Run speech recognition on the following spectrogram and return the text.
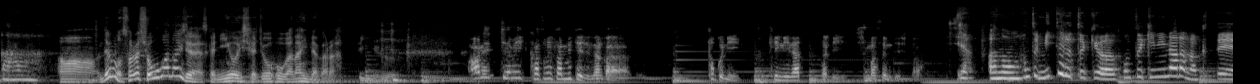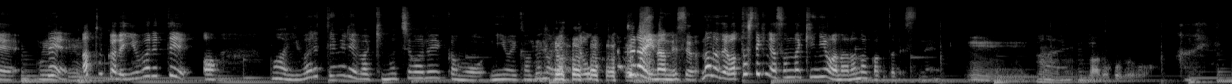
あああ、でもそれはしょうがないじゃないですか。匂いしか情報がないんだからっていう。あれ、ちなみに、かすみさん見てて、なんか、特に気になったりしませんでした？いやあの本当に見てる時は本当に気にならなくてで、うんうん後から言われてあまあ言われてみれば気持ち悪いかも匂い嗅ぐのはって思ったくらいなんですよ なので私的にはそんな気にはならなかったですねうん。はいなるほど。はい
